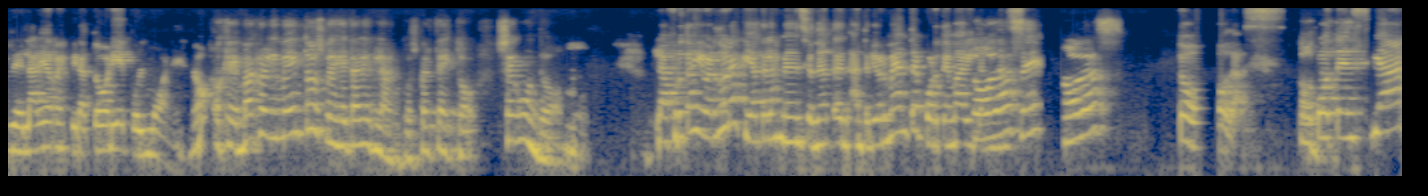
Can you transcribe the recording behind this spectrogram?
del área respiratoria y pulmones, ¿no? Ok, macroalimentos, vegetales blancos, perfecto. Segundo. Las frutas y verduras, que ya te las mencioné anteriormente, por tema de vitamina C. ¿Todas? Todas. Potenciar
